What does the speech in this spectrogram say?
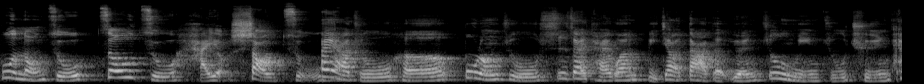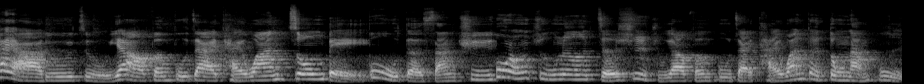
布农族、邹族，还有邵族。泰雅族和布农族是在台湾比较大的原住民族群。泰雅族主要分布在台湾中北部的山区，布农族呢，则是主要分布在台湾的东南部。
